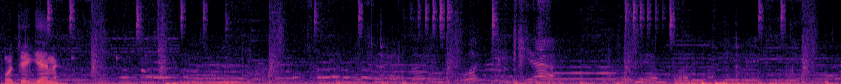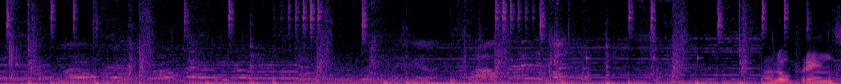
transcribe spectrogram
પહોંચી ગયા ને? હલો ફ્રેન્ડ્સ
